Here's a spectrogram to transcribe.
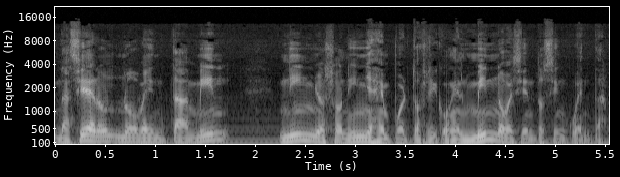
nacieron 90 mil niños o niñas en Puerto Rico en el 1950.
